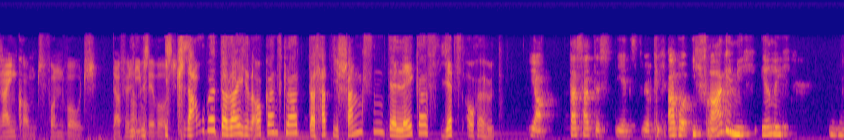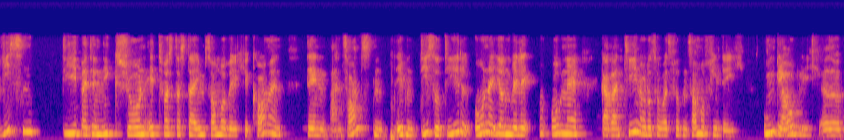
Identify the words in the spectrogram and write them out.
reinkommt von Vogue. Dafür lieben ich, wir Vogue. ich glaube, da sage ich jetzt auch ganz klar, das hat die Chancen der Lakers jetzt auch erhöht. Ja, das hat es jetzt wirklich. Aber ich frage mich ehrlich, wissen die bei den Knicks schon etwas, dass da im Sommer welche kommen? Denn ansonsten eben dieser Deal ohne irgendwelche, ohne Garantien oder sowas für den Sommer finde ich unglaublich. Also,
